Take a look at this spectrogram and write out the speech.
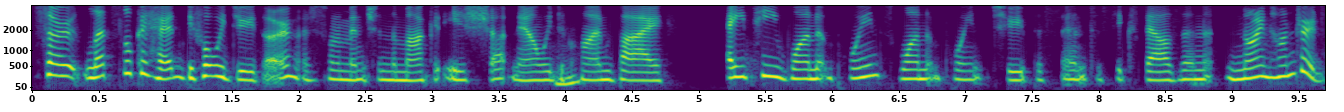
So let's look ahead. Before we do, though, I just want to mention the market is shut now. We mm-hmm. declined by 81 points, 1.2% to 6,900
